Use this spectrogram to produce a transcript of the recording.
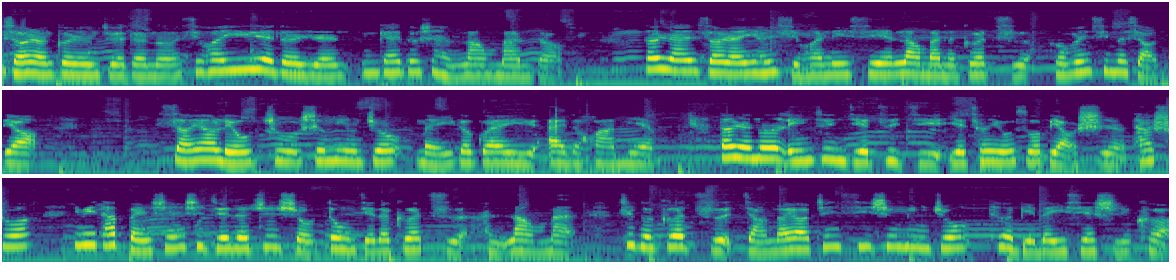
小冉个人觉得呢，喜欢音乐的人应该都是很浪漫的。当然，小冉也很喜欢那些浪漫的歌词和温馨的小调。想要留住生命中每一个关于爱的画面。当然呢，林俊杰自己也曾有所表示，他说。因为他本身是觉得这首冻结的歌词很浪漫，这个歌词讲到要珍惜生命中特别的一些时刻。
